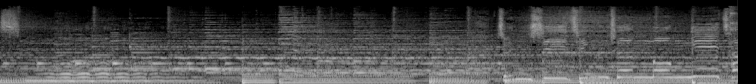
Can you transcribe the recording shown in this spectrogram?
手。珍惜青春梦一场，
